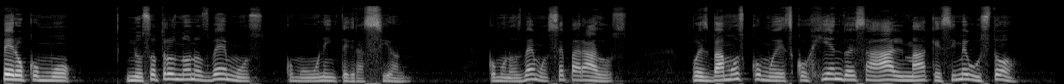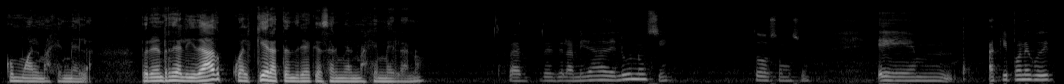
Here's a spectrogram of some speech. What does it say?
Pero como nosotros no nos vemos como una integración, como nos vemos separados, pues vamos como escogiendo esa alma que sí me gustó como alma gemela. Pero en realidad cualquiera tendría que ser mi alma gemela, ¿no? Claro, desde la mirada del uno, sí. Todos somos uno. Em, aquí pone Judith,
